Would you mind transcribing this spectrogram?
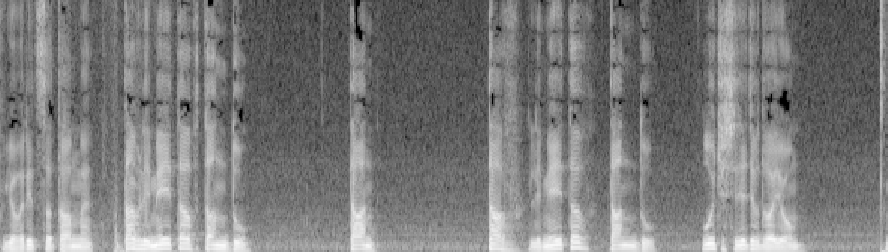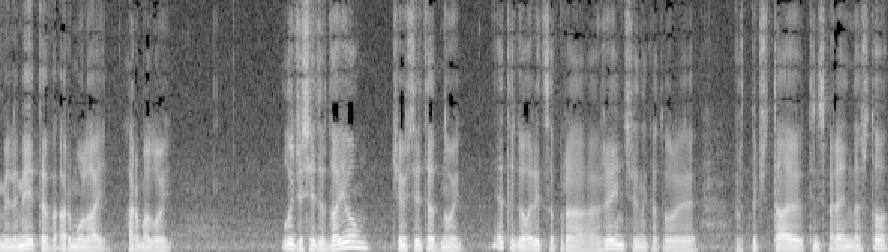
говорится там «тав лимейтав танду». Тан Тав лимейтов танду. Лучше сидеть вдвоем. Милимейтов армулай, армалой. Лучше сидеть вдвоем, чем сидеть одной. Это говорится про женщин, которые предпочитают, несмотря ни на что,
